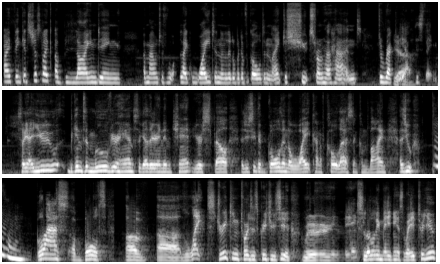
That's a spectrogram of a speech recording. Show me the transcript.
I think it's just like a blinding amount of like white and a little bit of golden light just shoots from her hand directly Yeah. at this thing. So yeah, you begin to move your hands together and enchant your spell as you see the gold and the white kind of coalesce and combine as you boom, blast a bolt of uh, light streaking towards this creature. You see it slowly making its way to you,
